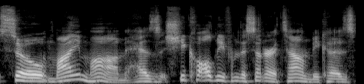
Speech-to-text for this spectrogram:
So my mom has she called me from the center of town because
